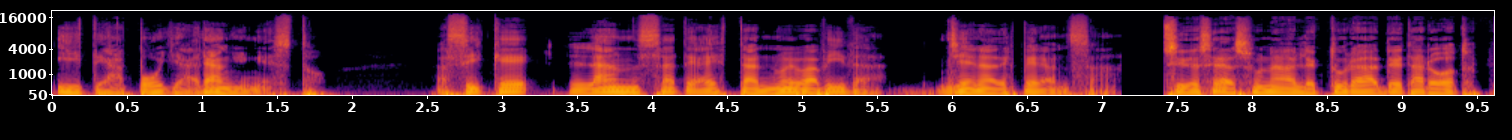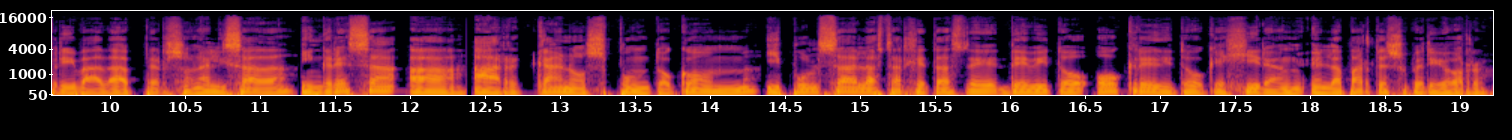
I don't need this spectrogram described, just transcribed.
y te apoyarán en esto. Así que lánzate a esta nueva vida llena de esperanza. Si deseas una lectura de tarot privada personalizada, ingresa a arcanos.com y pulsa las tarjetas de débito o crédito que giran en la parte superior.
